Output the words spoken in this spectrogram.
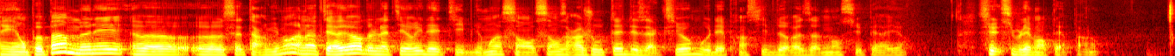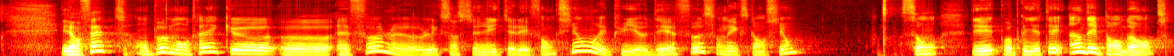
Et on ne peut pas mener euh, euh, cet argument à l'intérieur de la théorie des types, du moins sans, sans, rajouter des axiomes ou des principes de raisonnement supérieurs, supplémentaires. Pardon. Et en fait, on peut montrer que FE, l'extensionnalité des fonctions, et puis DFE, son extension, sont des propriétés indépendantes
